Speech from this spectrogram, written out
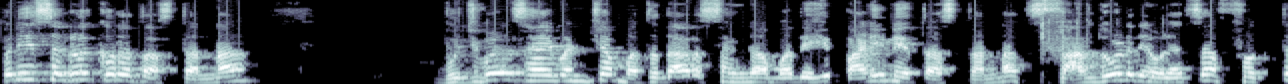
पण हे सगळं करत असताना भुजबळ साहेबांच्या मतदारसंघामध्ये हे पाणी नेत असताना चांदवड देवळ्याचा फक्त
